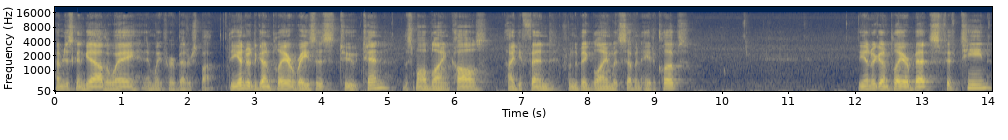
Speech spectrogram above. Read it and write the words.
I'm just going to get out of the way and wait for a better spot. The under the gun player raises to 10. The small blind calls. I defend from the big blind with 7, 8 of clubs. The undergun player bets 15.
